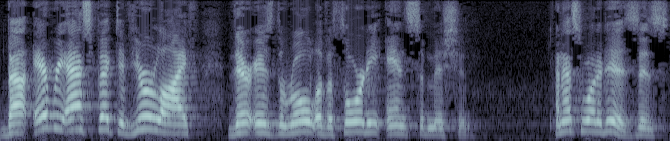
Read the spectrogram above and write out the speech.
About every aspect of your life, there is the role of authority and submission. And that's what it is, is,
